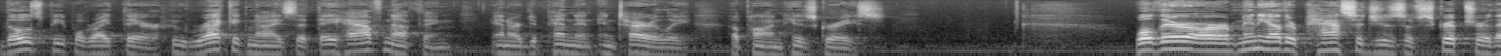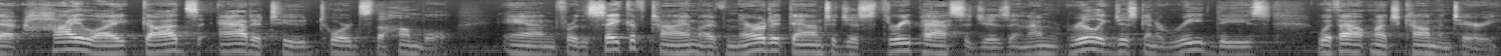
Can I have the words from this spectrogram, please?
Those people right there who recognize that they have nothing and are dependent entirely upon His grace. Well, there are many other passages of Scripture that highlight God's attitude towards the humble. And for the sake of time, I've narrowed it down to just three passages, and I'm really just going to read these without much commentary.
